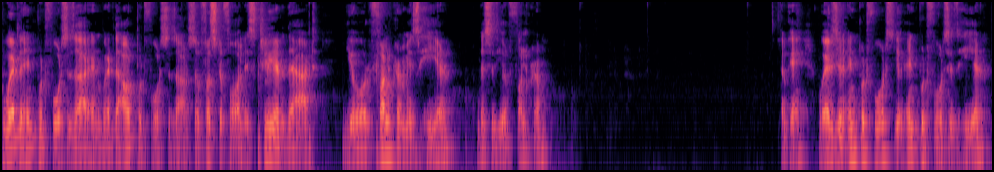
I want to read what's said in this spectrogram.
where the input forces are and where the output forces are. So first of all, it's clear that your fulcrum is here. This is your fulcrum. Okay, where is your input force? Your input force is here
